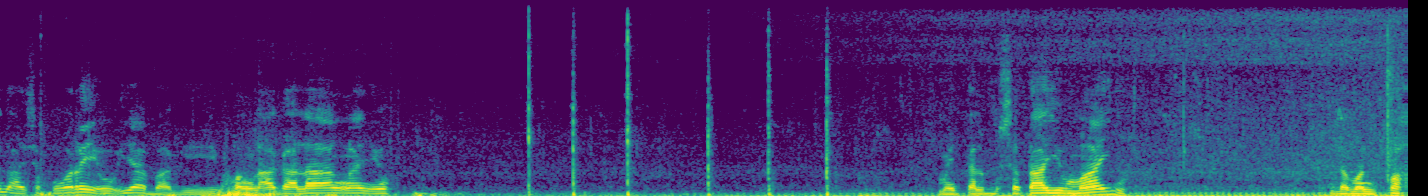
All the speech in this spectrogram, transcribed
Yun ay sa puwari o iya bagi panglaga lang ayo. May talbos sa tayo, may. Laman pa.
